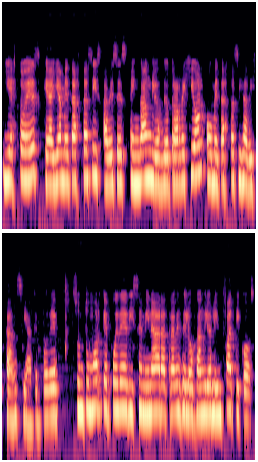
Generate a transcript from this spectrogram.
y esto es que haya metástasis a veces en ganglios de otra región o metástasis a distancia, que puede, es un tumor que puede diseminar a través de los ganglios linfáticos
